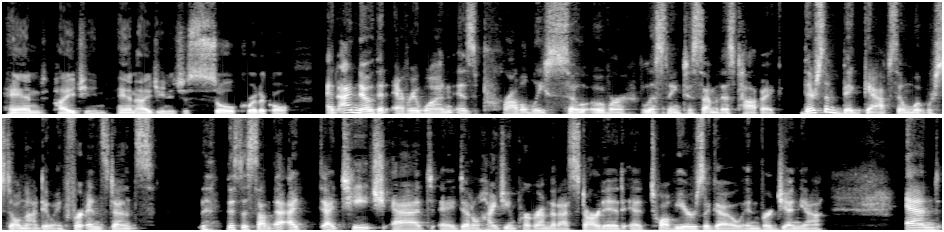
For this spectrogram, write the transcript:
hand hygiene. Hand hygiene is just so critical. And I know that everyone is probably so over listening to some of this topic. There's some big gaps in what we're still not doing. For instance, this is something I, I teach at a dental hygiene program that I started at 12 years ago in Virginia. And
